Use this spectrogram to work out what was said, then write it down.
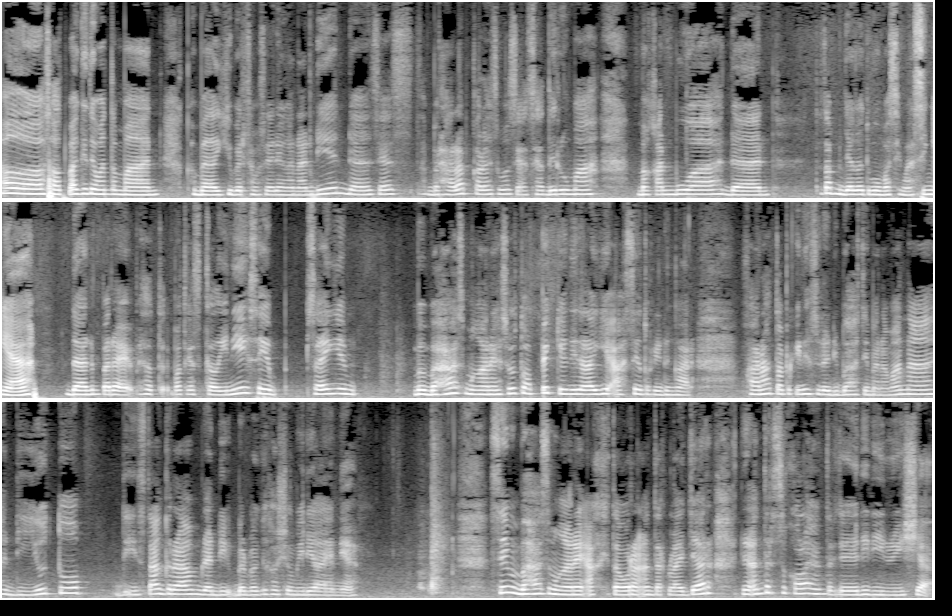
Halo, selamat pagi teman-teman. Kembali lagi bersama saya dengan Nadine dan saya berharap kalian semua sehat-sehat di rumah, makan buah dan tetap menjaga tubuh masing-masing ya. Dan pada episode podcast kali ini saya saya ingin membahas mengenai suatu topik yang tidak lagi asing untuk didengar. Karena topik ini sudah dibahas di mana-mana, di YouTube, di Instagram, dan di berbagai sosial media lainnya. Saya membahas mengenai aksi tawuran antar pelajar dan antar sekolah yang terjadi di Indonesia.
